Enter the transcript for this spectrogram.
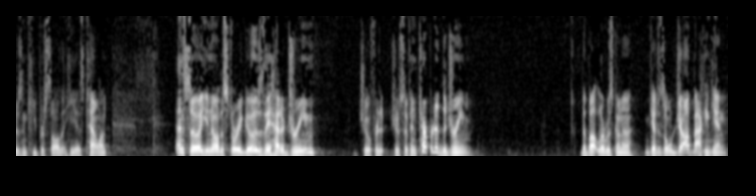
prison keeper saw that he has talent. And so, you know, the story goes, they had a dream. Joseph interpreted the dream. The butler was going to get his old job back again.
